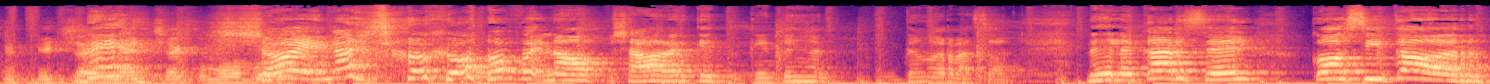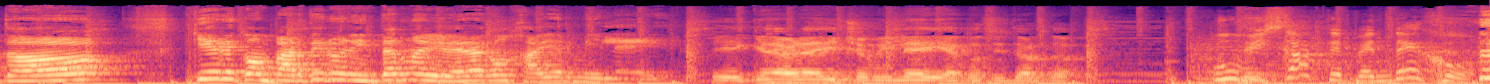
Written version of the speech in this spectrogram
Ella ¿Ves? engancha como Yo puede. engancho como fue. No, ya va a ver que, que tengo, tengo razón. Desde la cárcel, Cositorto quiere compartir un interno liberal con Javier Milei. ¿Qué le habrá dicho Milei a Cositorto? Ubicate, pendejo.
